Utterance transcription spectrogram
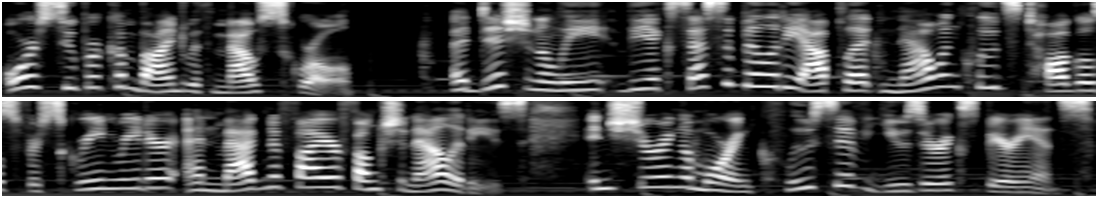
or Super combined with mouse scroll. Additionally, the Accessibility applet now includes toggles for screen reader and magnifier functionalities, ensuring a more inclusive user experience.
